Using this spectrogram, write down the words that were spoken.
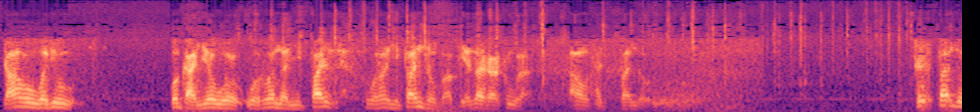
然后我就，我感觉我我说呢你搬，我说你搬走吧，别在这儿住了。然后他就搬走了。这搬走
